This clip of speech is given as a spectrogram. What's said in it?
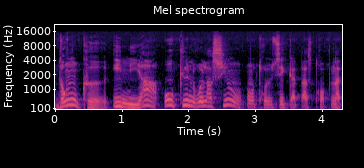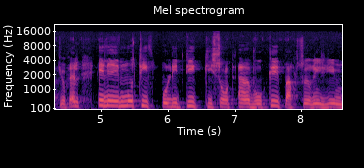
Donc, euh, il n'y a aucune relation entre ces catastrophes naturelles et les motifs politiques qui sont invoqués par ce régime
